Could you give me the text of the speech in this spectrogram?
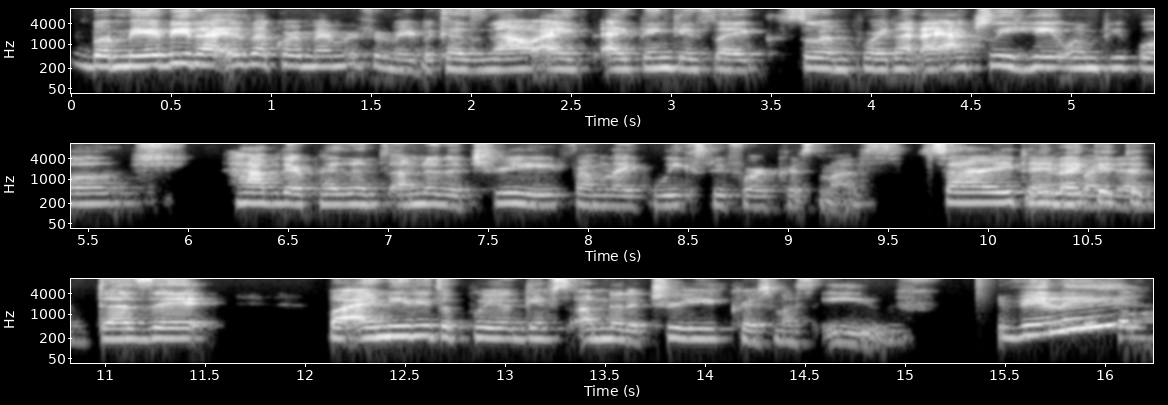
but maybe that is a core memory for me because now I, I think it's like so important. I actually hate when people have their presents under the tree from like weeks before Christmas. Sorry to You like anybody it to- that does it, but I need you to put your gifts under the tree Christmas Eve. Really? It's a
